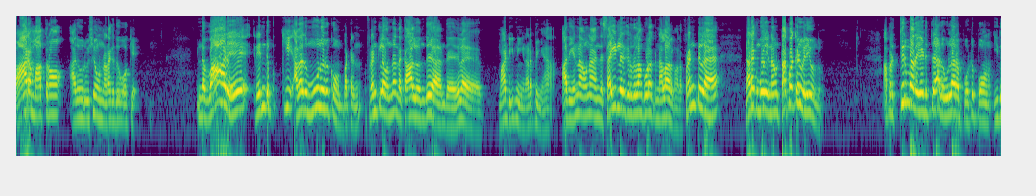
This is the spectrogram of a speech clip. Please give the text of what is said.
வாரம் மாத்திரம் அது ஒரு விஷயம் ஒன்று நடக்குது ஓகே. இந்த வாரு ரெண்டு கீ அதாவது மூணு இருக்கும் பட்டன் ஃப்ரண்ட்டில் வந்து அந்த கால் வந்து அந்த இதில் மாட்டிக்கிட்டு நீங்கள் நடப்பீங்க. அது என்ன ஆகுனா இந்த சைடில் இருக்கிறதெல்லாம் கூட நல்லாயிருக்கும் அந்த ஃப்ரண்ட்டில் நடக்கும்போது என்ன ஆகும், டபக்குன்னு வெளியே வந்துடும் அப்புறம் திரும்ப அதை எடுத்து அதை உள்ளார போட்டு போகணும். இது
